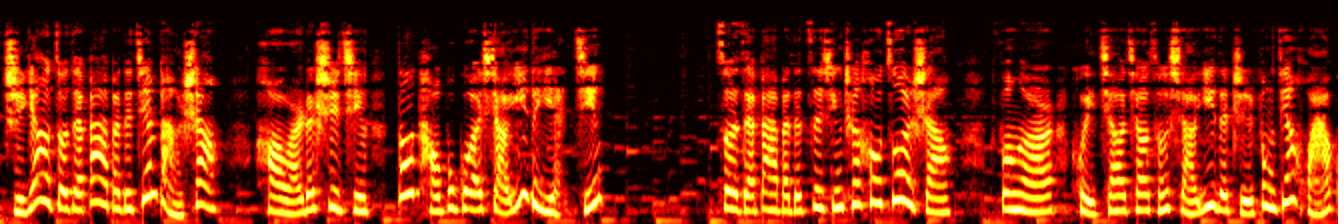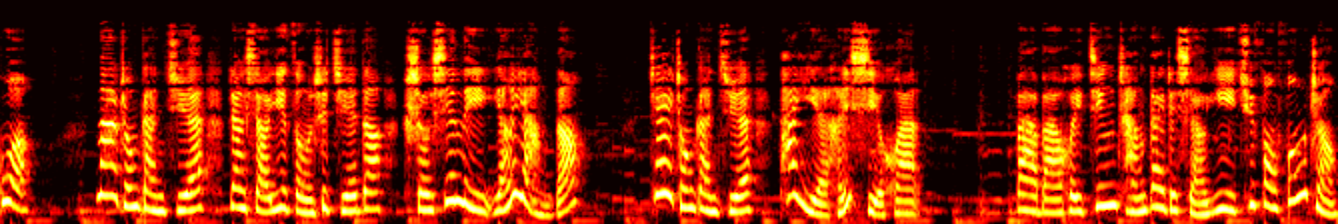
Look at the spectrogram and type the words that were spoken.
只要坐在爸爸的肩膀上。好玩的事情都逃不过小易的眼睛。坐在爸爸的自行车后座上，风儿会悄悄从小易的指缝间划过，那种感觉让小易总是觉得手心里痒痒的。这种感觉他也很喜欢。爸爸会经常带着小易去放风筝，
